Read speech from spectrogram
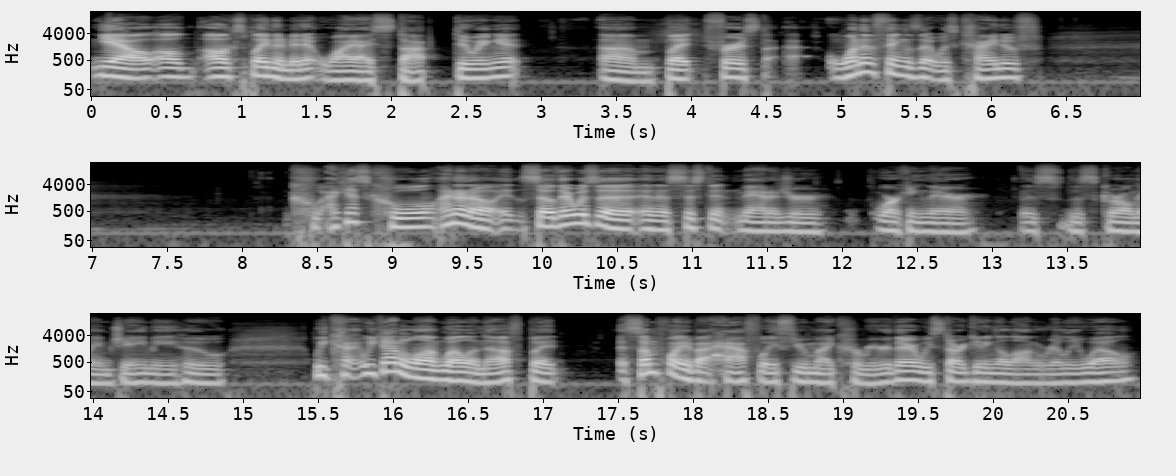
yeah, I'll, I'll I'll explain in a minute why I stopped doing it. Um, but first, uh, one of the things that was kind of cool, I guess cool. I don't know. So there was a an assistant manager working there. This this girl named Jamie who we ki- we got along well enough, but at some point about halfway through my career there, we started getting along really well,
